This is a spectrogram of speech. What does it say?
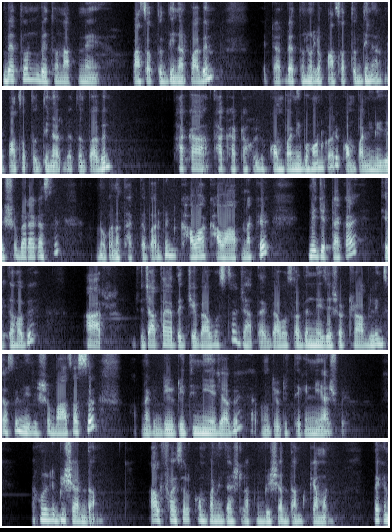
বেতন বেতন আপনি পাঁচাত্তর দিনার পাবেন। এটার বেতন হলো পাঁচাত্তর দিনার আপনি পাঁচাত্তর দিনার বেতন পাবেন। থাকা, থাকাটা হলো কোম্পানি বহন করে কোম্পানি নিজস্ব ব্যারাক আছে, আপনি ওখানে থাকতে পারবেন। খাওয়া খাওয়া আপনাকে নিজের টাকায় খেতে হবে। আর যাতায়াতের যে ব্যবস্থা, যাতায়াত ব্যবস্থাদের নিজস্ব ট্রাভেলিংস আছে, নিজস্ব বাস আছে, আপনাকে ডিউটিতে নিয়ে যাবে এবং ডিউটি থেকে নিয়ে আসবে। এখন হলো ভিসার দাম। আল ফয়সাল কোম্পানিতে আসলে আপনি ভিসার দাম কেমন? দেখেন,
